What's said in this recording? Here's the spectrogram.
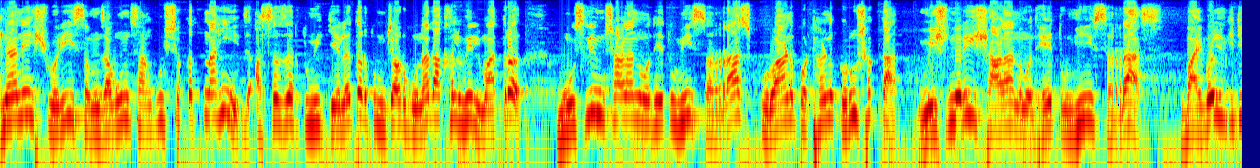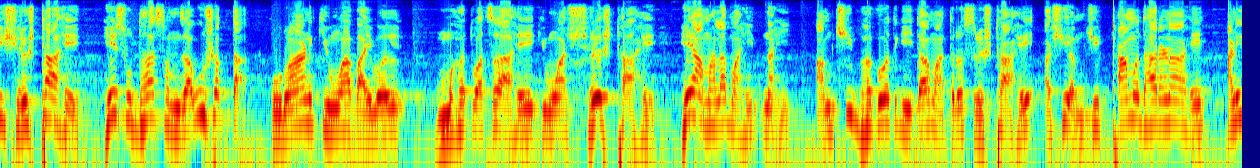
ज्ञानेश्वरी समजावून सांगू शकत नाही. ज- असं जर तुम्ही केलं तर तुमच्यावर गुन्हा दाखल होईल. मात्र मुस्लिम शाळांमध्ये तुम्ही सर्रास कुराण पठण करू शकता. मिशनरी शाळांमध्ये तुम्ही सर्रास बायबल किती श्रेष्ठ आहे हे सुद्धा समजावू शकता. कुराण किंवा बायबल महत्त्वाचं आहे किंवा श्रेष्ठ आहे हे आम्हाला माहीत नाही. आमची भगवद्गीता मात्र श्रेष्ठ आहे अशी आमची ठाम धारणा आहे. आणि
